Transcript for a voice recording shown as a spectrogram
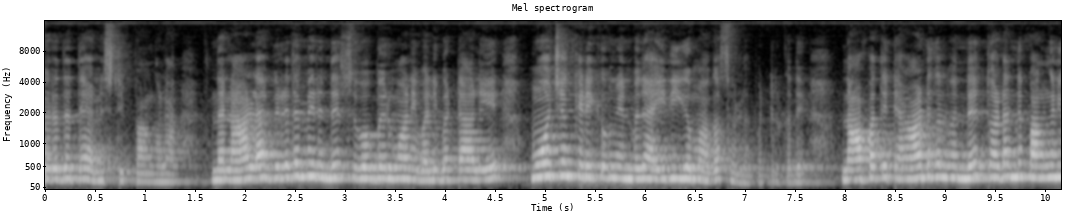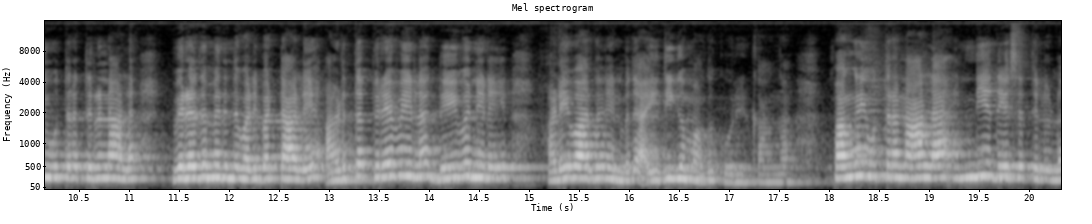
விரதத்தை அனுஷ்டிப்பாங்களாம் இந்த நாளில் விரதமிருந்து சிவபெருமானை வழிபட்டாலே மோட்சம் கிடைக்கும் என்பது ஐதீகமாக சொல்லப்பட்டிருக்குது. நாற்பத்தெட்டு ஆண்டுகள் வந்து தொடர்ந்து பங்குனி உத்தர திருநாளை விரதமிருந்து வழிபட்டாலே அடுத்த பிறவியில் தெய்வ நிலையை அடைவார்கள் என்பது ஐதீகமாக கூறியிருக்காங்க. பங்குனி உத்திர நாளில் இந்திய தேசத்தில் உள்ள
